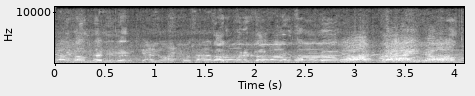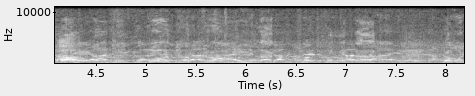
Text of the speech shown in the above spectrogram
কি নাম জানি না। তারপরে ডাক্তারবাবুরা এবং বামপন্থী যুব, ছাত্র, মহিলা, কৃষক শ্রমিকরা যখন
